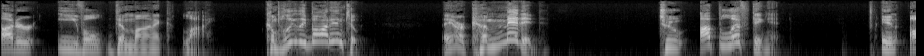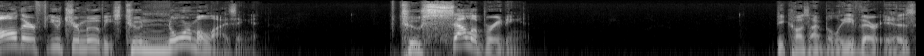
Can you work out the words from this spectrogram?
utter, evil, demonic lie. Completely bought into it. They are committed to uplifting it in all their future movies, to normalizing it, to celebrating it. Because I believe there is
